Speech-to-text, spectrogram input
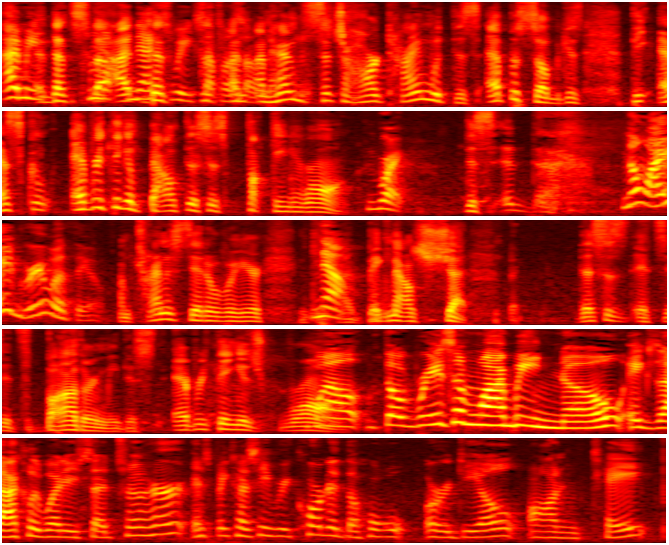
I mean, That's tomo- the, I, next that's- week's that's- episode. I'm, I'm having such a hard time with this episode because the escal everything about this is fucking wrong. right. This uh, No, I agree with you. I'm trying to sit over here and keep Now- my big mouth shut, but This is it's it's bothering me. This everything is wrong. Well, the reason why we know exactly what he said to her is because he recorded the whole ordeal on tape,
